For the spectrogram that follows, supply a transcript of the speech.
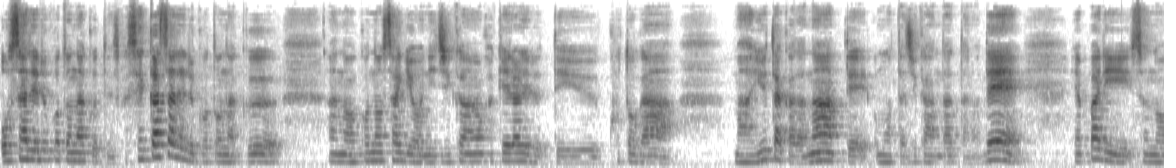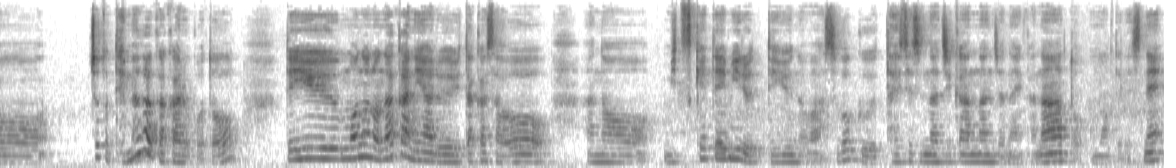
う押されることなくっていうんですかせかされることなくあのこの作業に時間をかけられるっていうことがまあ豊かだなって思った時間だったのでやっぱりそのちょっと手間がかかることっていうものの中にある豊かさをあの見つけてみるっていうのはすごく大切な時間なんじゃないかなと思ってですね。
